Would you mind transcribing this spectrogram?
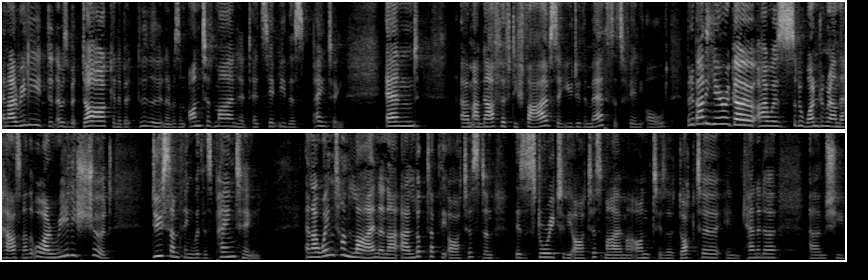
And I really didn't. It was a bit dark and a bit, and it was an aunt of mine had, had sent me this painting. And um, I'm now 55, so you do the maths, it's fairly old. But about a year ago, I was sort of wandering around the house and I thought, oh, I really should do something with this painting. And I went online and I, I, looked up the artist, and there's a story to the artist. My, my aunt is a doctor in Canada. Um, she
